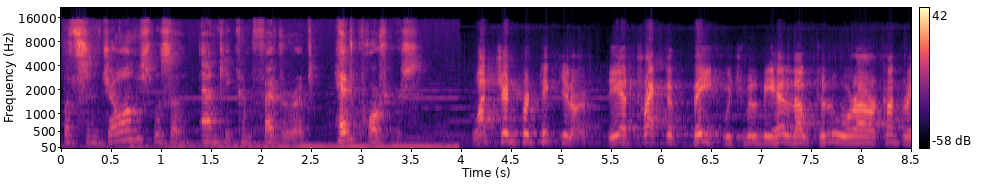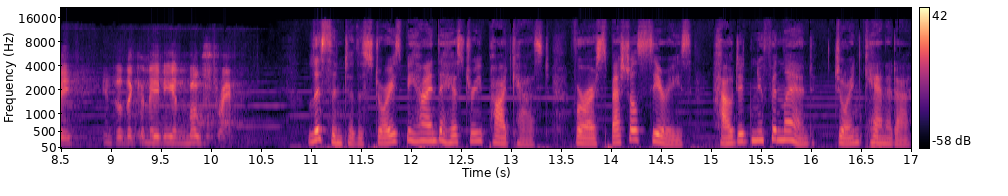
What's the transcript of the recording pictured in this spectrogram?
But St. John's was an anti Confederate headquarters. Watch in particular the attractive bait which will be held out to lure our country into the Canadian mousetrap. Listen to the Stories Behind the History podcast for our special series, How Did Newfoundland Join Canada?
